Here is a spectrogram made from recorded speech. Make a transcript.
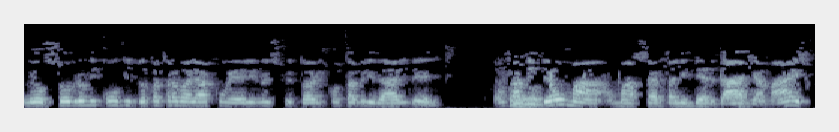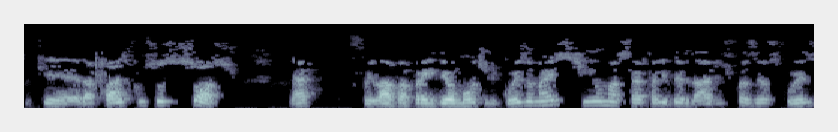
Meu sogro me convidou para trabalhar com ele no escritório de contabilidade dele. Então já uhum. me deu uma, uma certa liberdade a mais, porque era quase como se fosse sócio, né? Fui lá para aprender um monte de coisa, mas tinha uma certa liberdade de fazer as coisas.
